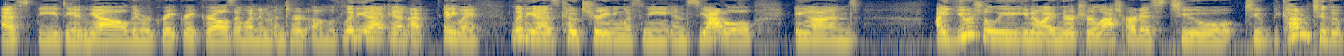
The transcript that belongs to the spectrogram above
SB, Danielle. They were great, great girls. I went and mentored um, with Lydia. And I, anyway, Lydia is co-training with me in Seattle. And I usually, you know, I nurture lash artists to to become to the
